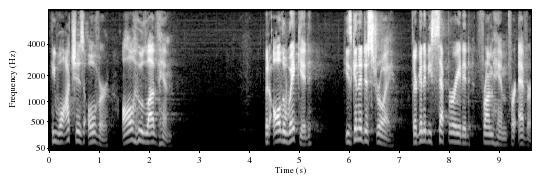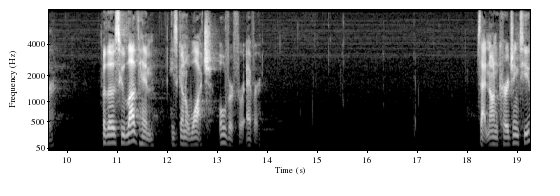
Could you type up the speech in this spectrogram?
He watches over all who love him. But all the wicked, he's going to destroy. They're going to be separated from him forever. But those who love him, he's going to watch over forever. Is that not encouraging to you?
